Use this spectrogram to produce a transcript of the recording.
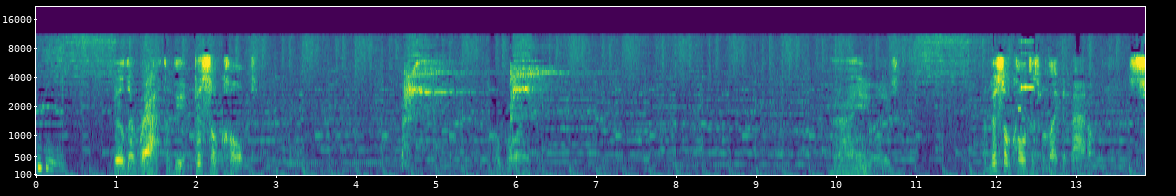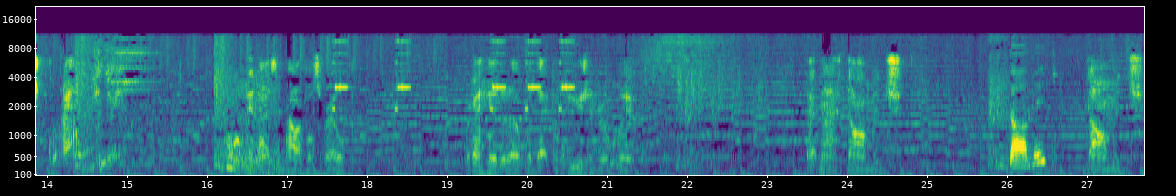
Mm-hmm. Feel the wrath of the Abyssal Cult. Oh boy. Alright, anyways. Abyssal Cultists would like to battle. Scrap! A nice and powerful Skrelp. We're gonna hit it up with that confusion real quick. Nice damage. Damage? Damage.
